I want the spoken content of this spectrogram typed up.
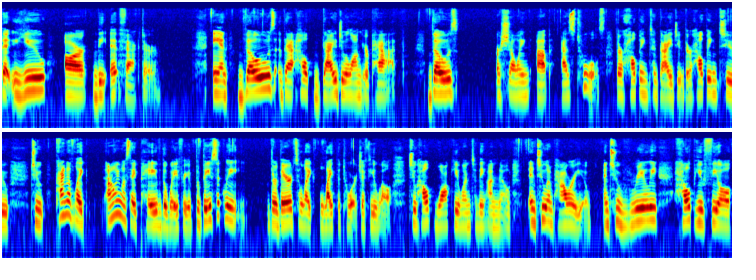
that you are the it factor. And those that help guide you along your path, those are showing up as tools. They're helping to guide you. They're helping to to kind of like I don't even want to say pave the way for you, but basically they're there to like light the torch, if you will, to help walk you into the unknown and to empower you and to really help you feel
